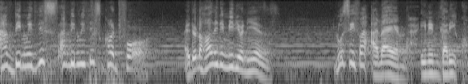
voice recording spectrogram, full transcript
I've been with this, I've been with this God for I don't know how many million years. Lucifer anaenda in Nkariko.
